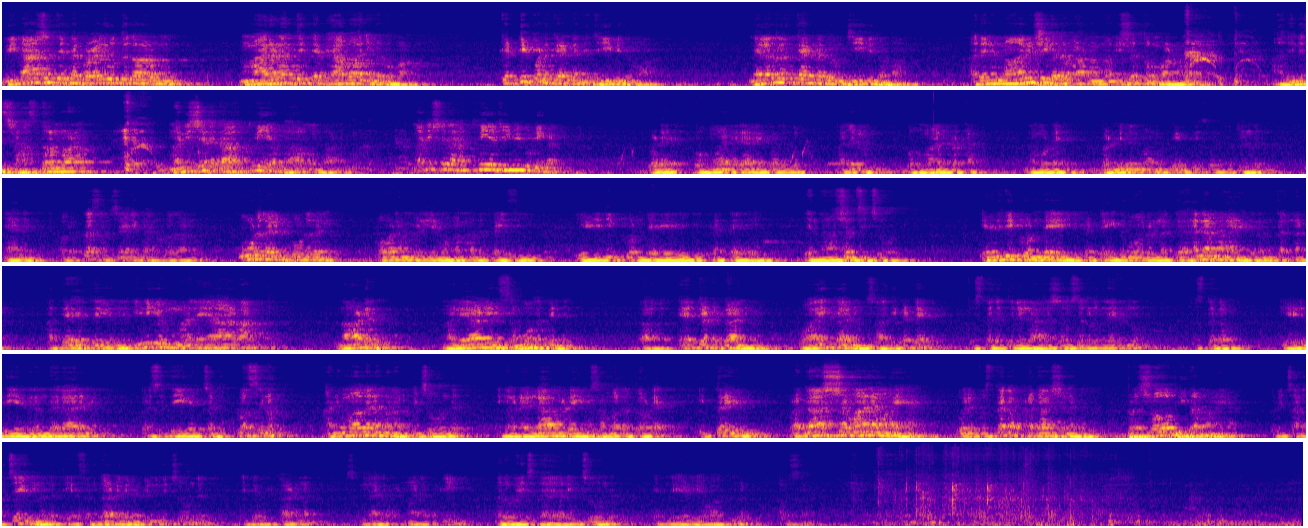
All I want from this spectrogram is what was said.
വിനാശത്തിന്റെ പഴലൂത്തുകാരും മരണത്തിന്റെ വ്യാപാരികളുമാണ്. കെട്ടിപ്പടുക്കേണ്ടത് ജീവിതമാണ്. നിലനിർത്തേണ്ടതും ജീവിതമാണ്. അതിന് മാനുഷികത വേണം മനുഷ്യത്വം വേണം. അതിന് ശാസ്ത്രം വേണം. മനുഷ്യന്റെ ആത്മീയ ഭാവം വേണം. മനുഷ്യർ രാഷ്ട്രീയ ജീവി കൂടിയാണ് ഇവിടെ ബഹുമാനരായ പലരും പലരും ബഹുമാനപ്പെട്ട നമ്മുടെ പണ്ഡിതന്മാരൊക്കെ എത്തിച്ചേർന്നിട്ടുണ്ട്. ഞാൻ അവരൊക്കെ സംസാരിക്കാനുള്ളതാണ്. കൂടുതൽ കൂടുതൽ ഓണം വെള്ളി മുഹമ്മദ് ഫൈസി എഴുതിക്കൊണ്ടേയിരിക്കട്ടെ എന്ന് ആശംസിച്ചുകൊണ്ട്. എഴുതിക്കൊണ്ടേയിരിക്കട്ടെ ഇതുപോലുള്ള ഗഹനമായ ഗ്രന്ഥങ്ങൾ അദ്ദേഹത്തിൽ നിന്ന് ഇനിയും മലയാള നാട് മലയാളി സമൂഹത്തിന് ഏറ്റെടുക്കാനും വായിക്കാനും സാധിക്കട്ടെ. പുസ്തകത്തിനെല്ലാ ആശംസകളും നേരുന്നു. പുസ്തകം എഴുതിയ ഗ്രന്ഥകാരനും പ്രസിദ്ധീകരിച്ച ബുക്ക് പ്ലസിനും അനുമോദനങ്ങൾ അർപ്പിച്ചുകൊണ്ട് നിങ്ങളുടെ എല്ലാവരുടെയും സമ്മതത്തോടെ ഇത്രയും പ്രകാശമാനമായ ഒരു പുസ്തക പ്രകാശനവും പ്രശോഭിതമായ ഒരു ചർച്ചയും നടത്തിയ സംഘാടകരെ അഭിനന്ദിച്ചുകൊണ്ട് എന്റെ ഉദ്ഘാടനം സംഘാടകരമായി നിർവഹിച്ചതായി അറിയിച്ചുകൊണ്ട് എന്റെ എഴുതിയ വാക്കുകൾ അവസാനം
